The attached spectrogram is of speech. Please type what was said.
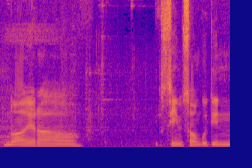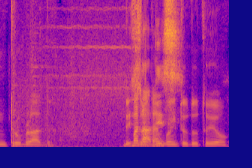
Nu era... Theme song-ul din True Blood. This Bă, is da, what I'm this- going to do to you.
